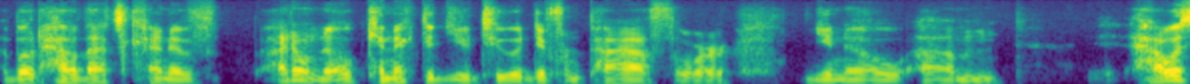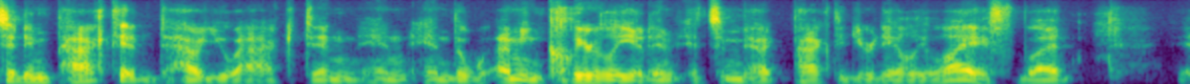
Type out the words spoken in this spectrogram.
about how that's kind of i don't know connected you to a different path or you know um how has it impacted how you act and and and the i mean clearly it it's impacted your daily life but eh,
